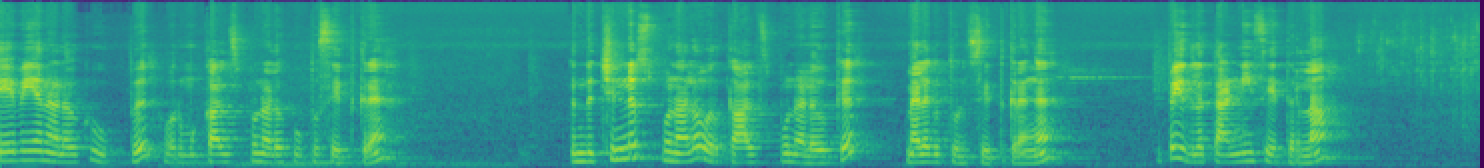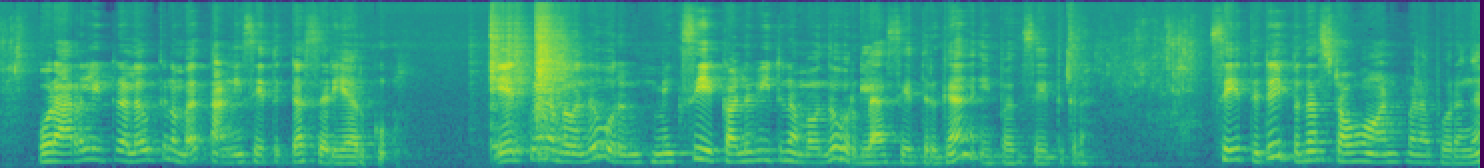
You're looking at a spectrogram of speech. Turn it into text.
தேவையான அளவுக்கு உப்பு ஒரு முக்கால் ஸ்பூன் அளவுக்கு உப்பு சேர்த்துக்கிறேன். இந்த சின்ன ஸ்பூனால் ஒரு கால் ஸ்பூன் அளவுக்கு மிளகுத்தூள் சேர்த்துக்கிறேங்க. இப்போ இதில் தண்ணி சேர்த்துடலாம். ஒரு அரை லிட்டர் அளவுக்கு நம்ம தண்ணி சேர்த்துக்கிட்டா சரியாக இருக்கும். ஏற்கனவே நம்ம வந்து ஒரு மிக்சியை கழுவிட்டு நம்ம வந்து ஒரு கிளாஸ் சேர்த்துருக்கேன் இப்போ அதை சேர்த்துக்கிறேன். சேர்த்துட்டு இப்போ தான் ஸ்டவ் ஆன் பண்ண போகிறேங்க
